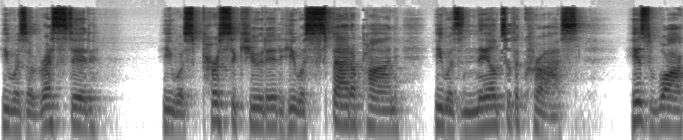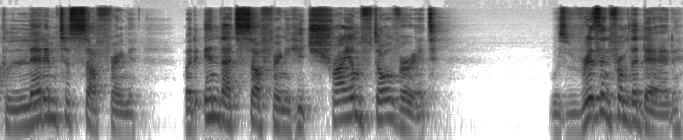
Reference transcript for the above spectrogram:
he was arrested, he was persecuted, he was spat upon, he was nailed to the cross. His walk led him to suffering, but in that suffering, he triumphed over it, was risen from the dead,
